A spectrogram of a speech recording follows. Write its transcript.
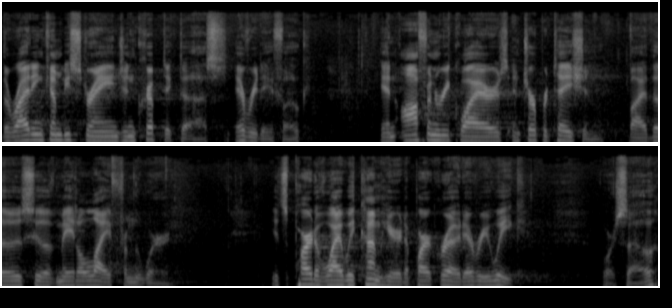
The writing can be strange and cryptic to us, everyday folk, and often requires interpretation by those who have made a life from the Word. It's part of why we come here to Park Road every week or so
